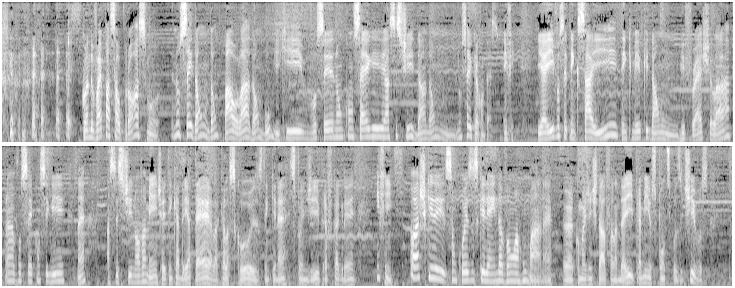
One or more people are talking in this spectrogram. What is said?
Quando vai passar o próximo, não sei, dá um, dá um pau lá, dá um bug que você não consegue assistir, dá, dá um. Não sei o que acontece. Enfim. E aí você tem que sair, tem que meio que dar um refresh lá pra você conseguir, né? Assistir novamente. Aí tem que abrir a tela, aquelas coisas, tem que, né, expandir para ficar grande. Enfim, eu acho que são coisas que ele ainda vão arrumar, né? Uh, como a gente tava falando aí, para mim os pontos positivos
